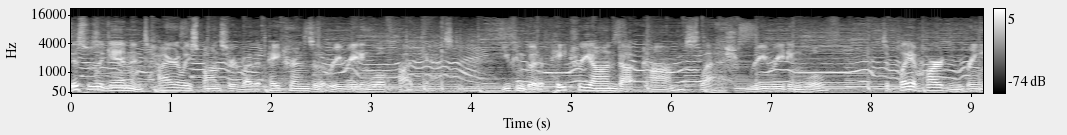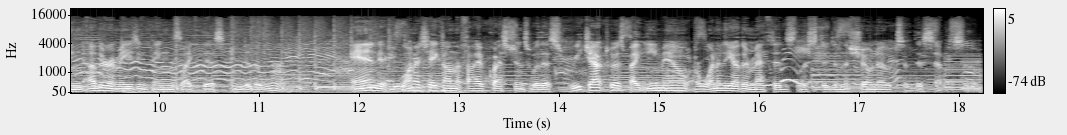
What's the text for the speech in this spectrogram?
This was again entirely sponsored by the patrons of the Rereading Wolfe podcast. You can go to patreon.com slash rereadingwolfe to play a part in bringing other amazing things like this into the world. And if you want to take on the five questions with us, reach out to us by email or one of the other methods listed in the show notes of this episode.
